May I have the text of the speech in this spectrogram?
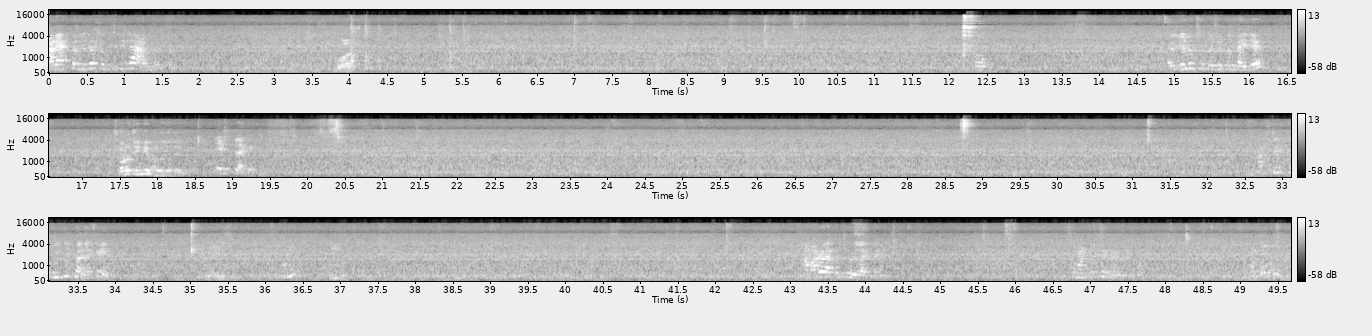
আর একটা দুটো সবজি দিলে আর হতো ওই জন্য ছোট ছোট সাইজের। ছোট চিংড়ি ভালো যেতে টেস্ট লাগে আজকে তুমি দিবা নাকি হুম? আমারও এত ঝোল লাগবে না তোমার তো খেয়ে নেবে মাথা ভালো না।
